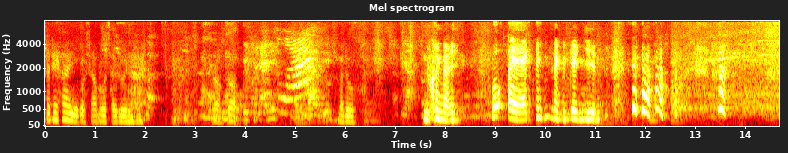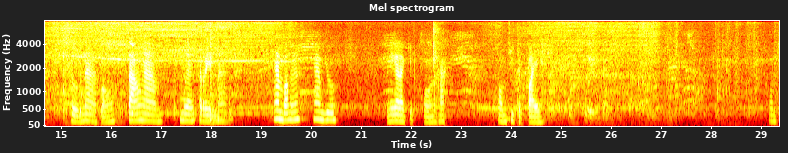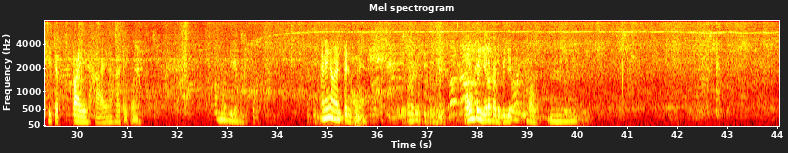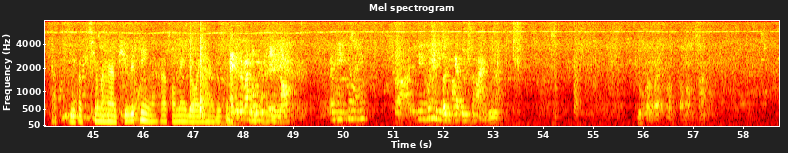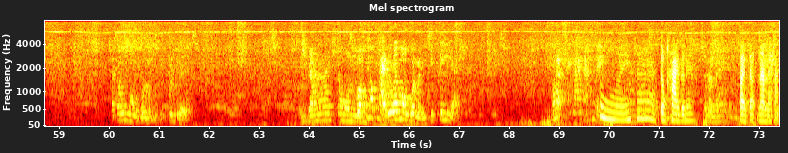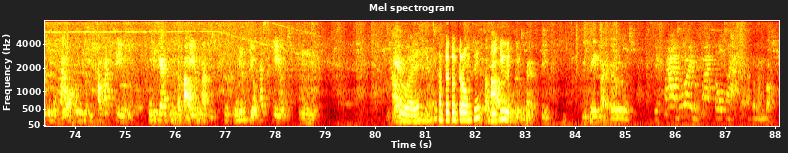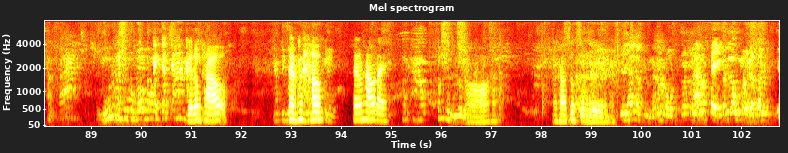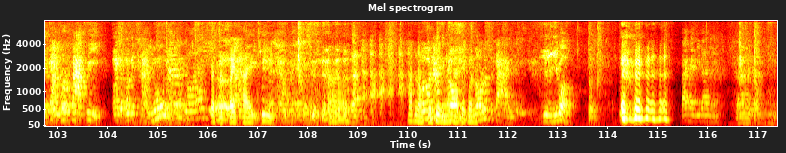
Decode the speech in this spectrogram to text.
สวัสดีค่ะอยู่กับซาโบไซรุยนะคะ เราก็ มาดู ดูข้างใน โป๊ะแตก ใส่กางเกงยีนโฉมหน้าของสาวงามเมืองสรินนะ งามบ่ฮะงามอยู่ อันนี้กำลังเก็บของนะคะ พร้อมที่จะไป ร้อมที่จะไปถ่ายนะคะ ทุกคน อันนี้ทำไมมันเป็นแบบนี้อ๋อมันเป็นอย่างนี้แล้วค่ะเดี๋ยวไปเย็บบอกอืมครับอยู่กับทีมงานพรีเวดดิ้งนะคะ ของแม่ย้อยนะคะทุกคน แม่จะไปบ้านหลวงปู่เฮงเนาะไปเฮงใช่ไหมใช่เฮงก็เฮงเออแกเป็นสมัยดูนะดูก่อนว่าเข้ากับหลองข้าวถ้า ต้องมองบนหลวงพี่ขึ้นเลยอะไม่ได้จนบอกชอบถ่ายรูปแล้วมองบนเหมือนคิตตี้อะจัดไม่ได้นะสวยค่ะ ตรงคางตัวเนี้ยใช่ไหมแม่ฝั่งตรงนั่นเลยค่ะ ถ้าออกคุณมีสีเทาพาสเทลมีแกถือกระเป๋าขึ้นมาสิคือคุณมีเขียวพาสเทลอืมสวยทำตัวตรงๆสิอย่ายืด แบบสิกินเซนหน่อยเออเก็บผ้าด้วยดูผ้าโต๊ะอะอาตมันบอกหัน เป็ดจ้าจ้าเดี๋ยวรองเท้า ใส่รองเท้า ใส่รองเท้าอะไร รองเท้าต้นหูเลย อ๋อค่ะ รองเท้าส้นสูงเลยนะคะยายาอยากอยู่หน้ารถแล้วรถเตะมันลงมาเดี๋ยวเขาเดี๋ยวกลับรถมาสิไม่เดี๋ยวเขาไปถ่ายอยู่ก็จะไปถ่ายที่อ่าวัดหลวงปู่ถึงนะคะทุกคนรถเลือดสไตล์อยู่อย่างนี้บอกได้ไหมนี่ได้ไหมได้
